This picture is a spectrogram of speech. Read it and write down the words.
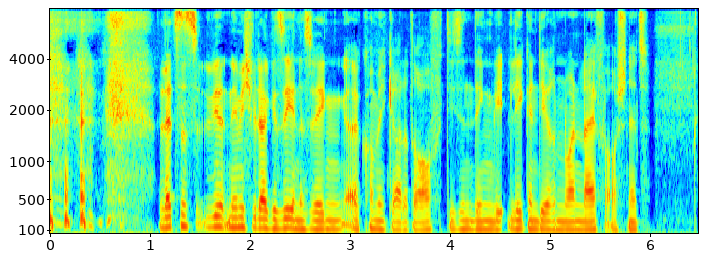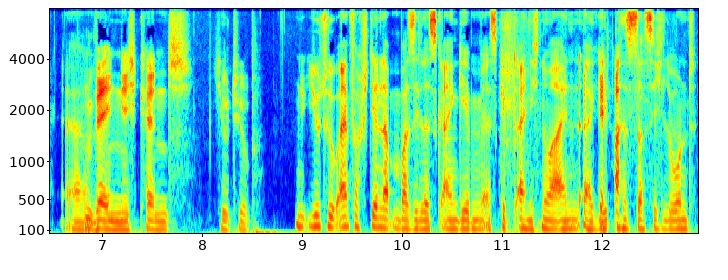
Letztens nämlich wieder gesehen, deswegen äh, komme ich gerade drauf, diesen Ding, legendären neuen Live-Ausschnitt. Ähm, Wer ihn nicht kennt, YouTube. YouTube einfach Stirnlappenbasilisk eingeben. Es gibt eigentlich nur ein Ergebnis, ja. das sich lohnt.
